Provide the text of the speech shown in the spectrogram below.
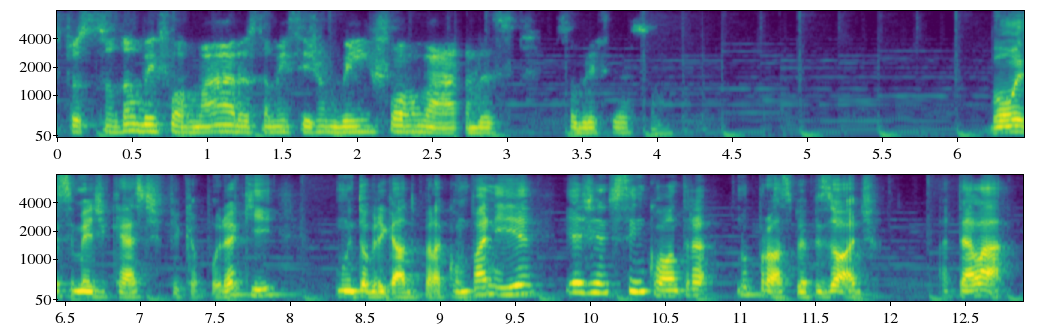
As pessoas que são tão bem formadas também sejam bem informadas sobre esse assunto. Bom, esse Medcast fica por aqui. Muito obrigado pela companhia e a gente se encontra no próximo episódio. Até lá!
